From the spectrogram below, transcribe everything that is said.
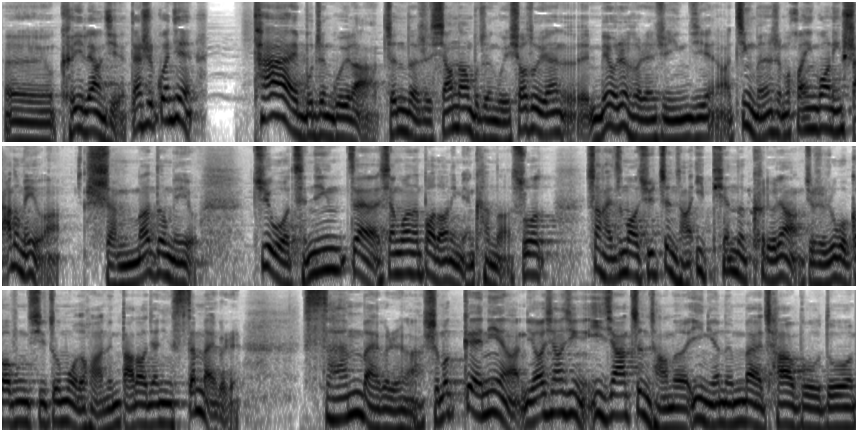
呃，可以谅解，但是关键。太不正规了，真的是相当不正规。销售员没有任何人去迎接啊，进门什么欢迎光临啥都没有啊，什么都没有。据我曾经在相关的报道里面看到，说上海自贸区正常一天的客流量，就是如果高峰期周末的话，能达到将近三百个人。三百个人啊，什么概念啊？你要相信一家正常的一年能卖差不多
